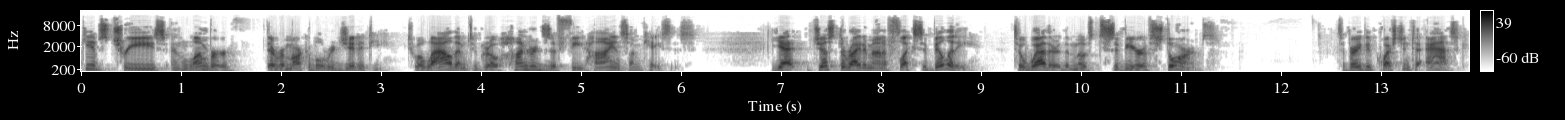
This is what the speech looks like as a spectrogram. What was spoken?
gives trees and lumber their remarkable rigidity to allow them to grow hundreds of feet high in some cases, yet just the right amount of flexibility to weather the most severe of storms? It's a very good question to ask,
